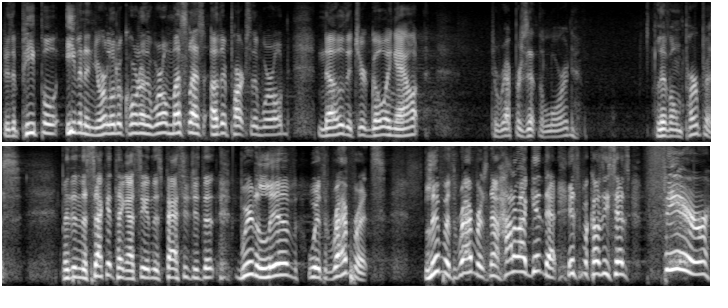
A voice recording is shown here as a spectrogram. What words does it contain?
Do the people, even in your little corner of the world, much less other parts of the world, know that you're going out to represent the Lord? Live on purpose. But then the second thing I see in this passage is that we're to live with reverence. Live with reverence. Now, how do I get that? It's because he says, fear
